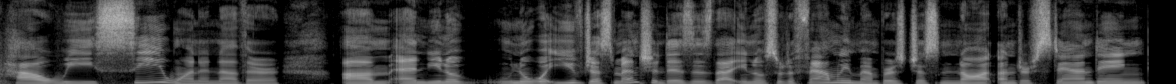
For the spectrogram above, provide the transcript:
how we see one another. Um, and you know, you know what you've just mentioned is is that you know sort of family members just not understanding,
